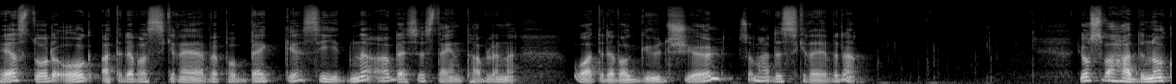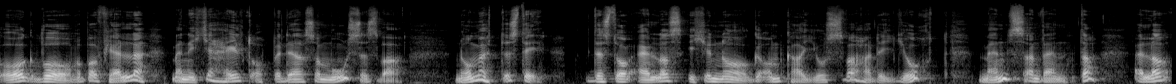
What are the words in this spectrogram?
Her står det òg at det var skrevet på begge sidene av disse steintavlene, og at det var Gud sjøl som hadde skrevet det. Josva hadde nok òg vært på fjellet, men ikke helt oppe der som Moses var. Nå møttes de. Det står ellers ikke noe om hva Josva hadde gjort mens han venta, eller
